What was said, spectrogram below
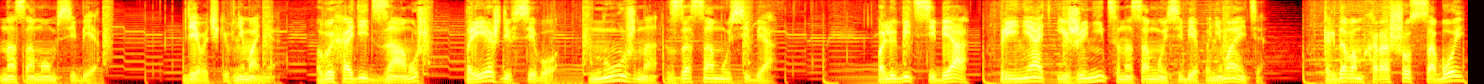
на самом себе. Девочки, внимание! Выходить замуж прежде всего нужно за саму себя. Полюбить себя, принять и жениться на самой себе, понимаете? Когда вам хорошо с собой,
